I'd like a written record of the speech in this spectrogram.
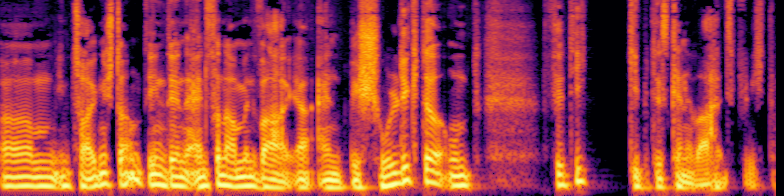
ähm, im Zeugenstand. In den Einvernahmen war er ein Beschuldigter und für die gibt es keine Wahrheitspflicht.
